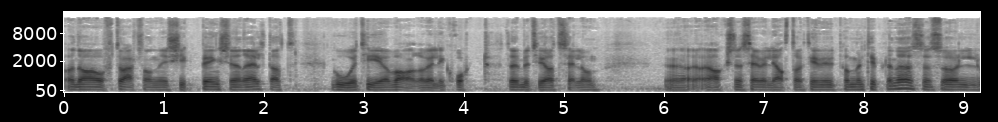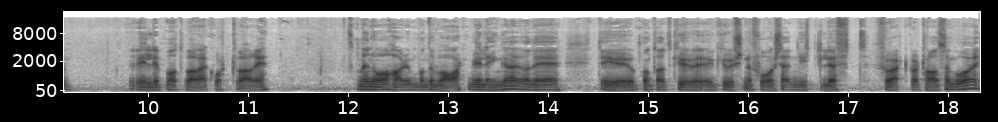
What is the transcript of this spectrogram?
og Det har ofte vært sånn i shipping generelt at gode tider varer veldig kort. Det betyr at selv om uh, aksjene ser veldig attraktive ut på multiplene, så, så, vil det på en måte bare være kortvarig. Men nå har det på en måte vart mye lenger, og det, det gjør jo på en måte at kursene får seg et nytt løft for hvert kvartal som går.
